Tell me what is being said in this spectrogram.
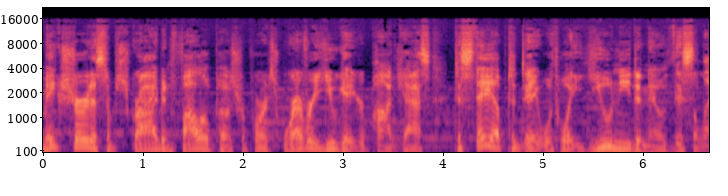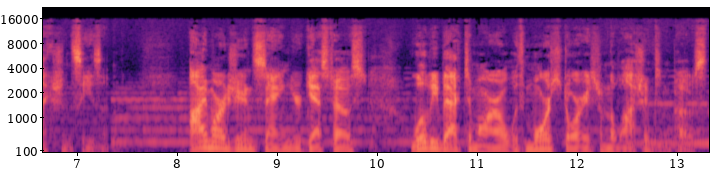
Make sure to subscribe and follow Post Reports wherever you get your podcasts to stay up to date with what you need to know this election season. I'm Arjun Singh, your guest host. We'll be back tomorrow with more stories from the Washington Post.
